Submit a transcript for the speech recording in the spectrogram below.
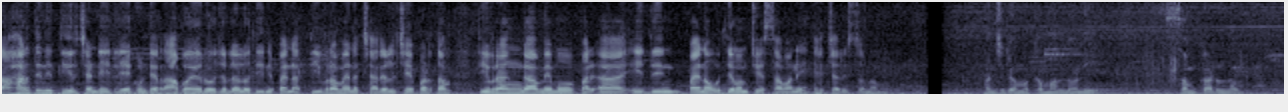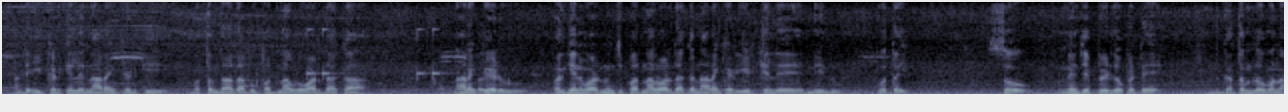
దహార్తిని తీర్చండి. లేకుంటే రాబోయే రోజులలో దీనిపైన తీవ్రమైన చర్యలు చేపడతాం. తీవ్రంగా మేము దీనిపైన ఉద్యమం చేస్తామని హెచ్చరిస్తున్నాము. పంచగమ్మ కమాన్లోని సమ్ ఉన్నాం. అంటే ఇక్కడికి వెళ్ళి నారాయణఖేడ్కి మొత్తం దాదాపు పద్నాలుగు వార్డు దాకా నారాయణఖేడు పదిహేను వార్డు నుంచి పద్నాలుగు వార్డు దాకా నారాయణఖేడ్ ఈడికెళ్ళే నీళ్ళు పోతాయి. సో నేను చెప్పేది ఒకటే. గతంలో మన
